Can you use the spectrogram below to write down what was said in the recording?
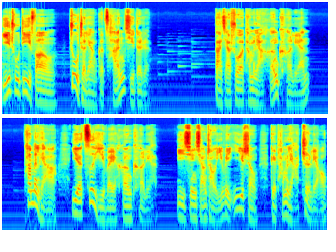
一处地方住着两个残疾的人。大家说他们俩很可怜，他们俩也自以为很可怜，一心想找一位医生给他们俩治疗。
